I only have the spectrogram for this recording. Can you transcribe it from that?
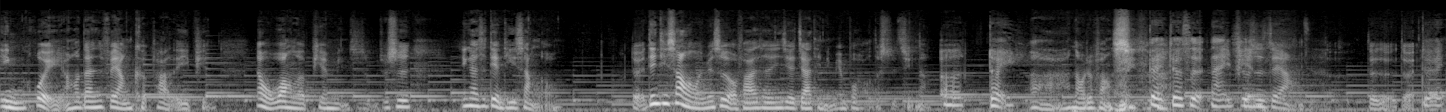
隐晦，然后但是非常可怕的一篇。但我忘了片名是什么，就是应该是电梯上楼。对，电梯上楼里面是有发生一些家庭里面不好的事情呢。呃，对啊，那我就放心。对，就是那一 篇，就是这样子的。对对对对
